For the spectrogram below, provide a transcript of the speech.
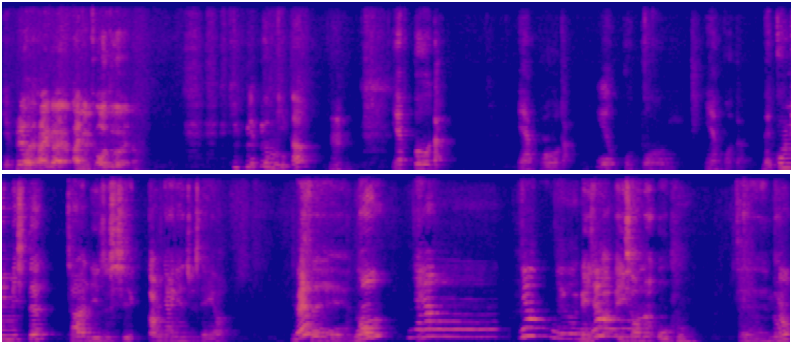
그래서 예뻐요. 밝아요. 아니 음. 어두워요. 예쁩니다. 예쁘다. 예쁘다. 예쁘다. 예쁘다. 내 꽃미미 시대. 자 리즈 씨 깜냥해 주세요. 세노 냥냥 리 이선은 오훈. 너?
